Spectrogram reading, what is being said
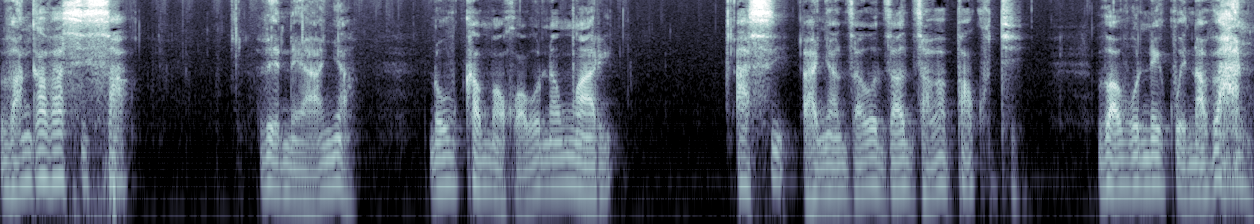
vanga vasisa venehanya noukama hwavo namwari asi hanya dzavo dzadzava pakuti vaonekwe navanhu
